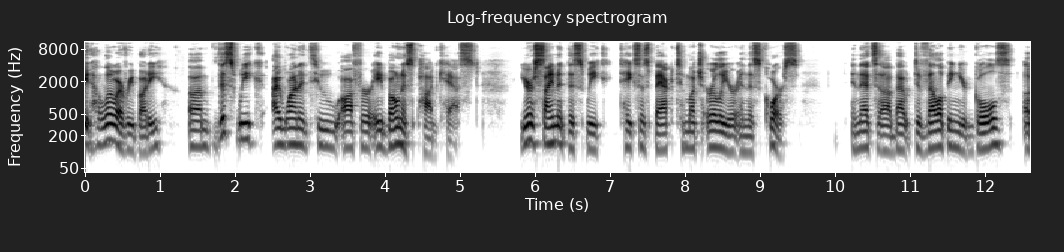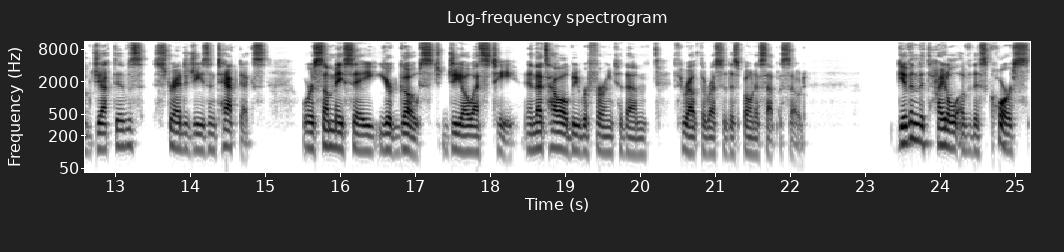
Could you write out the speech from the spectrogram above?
right, hello everybody. Um, this week I wanted to offer a bonus podcast. Your assignment this week takes us back to much earlier in this course, and that's uh, about developing your goals, objectives, strategies, and tactics, or as some may say, your GOST, G O S T, and that's how I'll be referring to them throughout the rest of this bonus episode. Given the title of this course,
